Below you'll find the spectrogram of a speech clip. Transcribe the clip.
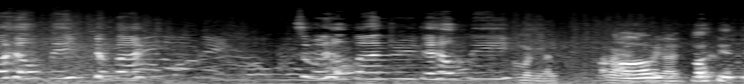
Oh help me! Come back! Someone help Andrew to help me! Oh my god. Oh my god. Oh, Oh my you god. fucking.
